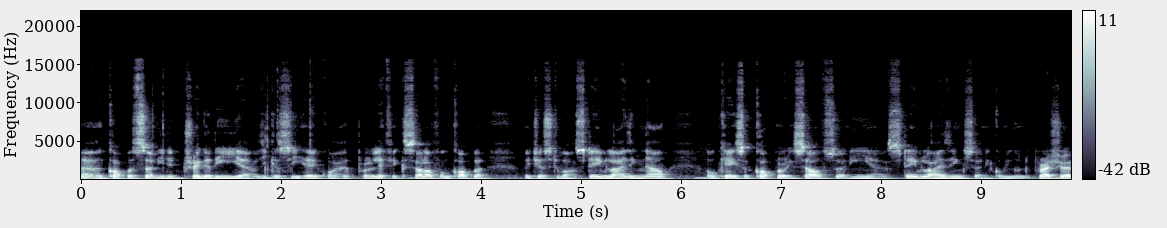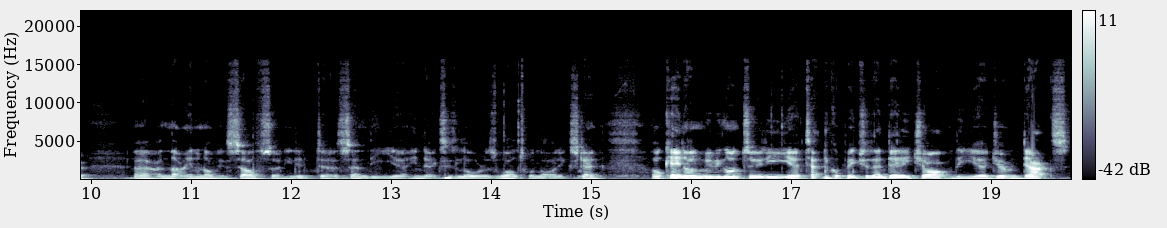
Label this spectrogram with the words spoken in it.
Uh, and copper certainly did trigger the, uh, as you can see here, quite a prolific sell-off on copper. We're just about stabilizing now. Okay, so copper itself certainly stabilizing, certainly coming under pressure. Uh, and that in and of itself certainly did uh, send the uh, indexes lower as well to a large extent. Okay, now moving on to the technical picture then. Daily chart of the German DAX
